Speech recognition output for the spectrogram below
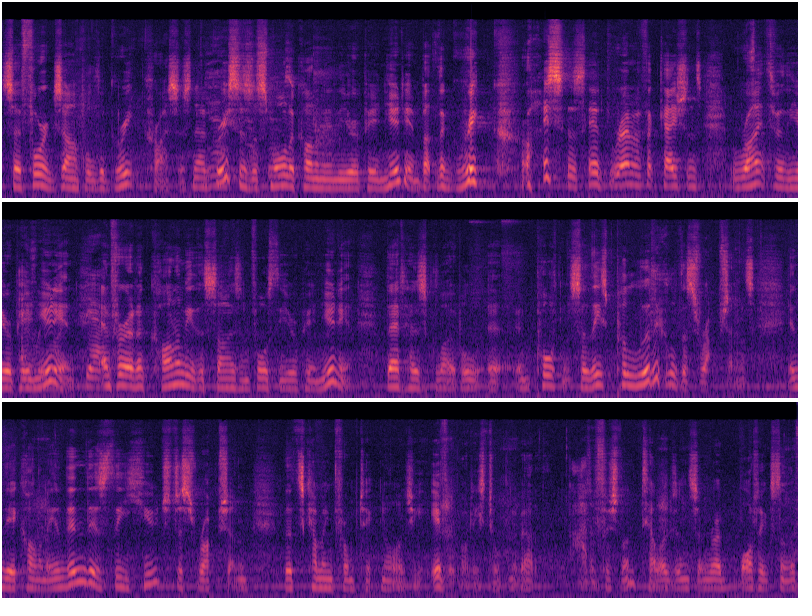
So, for example, the Greek crisis. Now, Greece is a small yes. economy in the European Union, but the Greek crisis had ramifications right through the European Union. yeah. And for an economy the size and force of the European Union, that has global uh, importance. So, these political disruptions in the economy, and then there's the huge disruption that's coming from technology. Everybody's talking about it artificial intelligence and robotics and the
